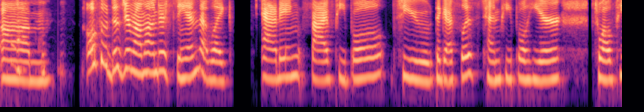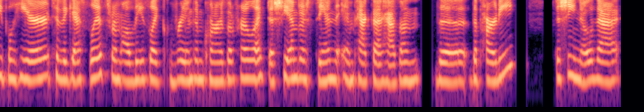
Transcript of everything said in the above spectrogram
Um, also, does your mama understand that like adding five people to the guest list, 10 people here, 12 people here to the guest list from all these like random corners of her life, does she understand the impact that has on the the party? Does she know that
